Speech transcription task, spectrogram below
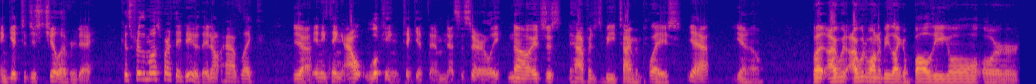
and get to just chill every day. Because for the most part, they do. They don't have like Yeah. anything out looking to get them necessarily. No, it just happens to be time and place, Yeah, you know. But I would I would want to be like a bald eagle or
